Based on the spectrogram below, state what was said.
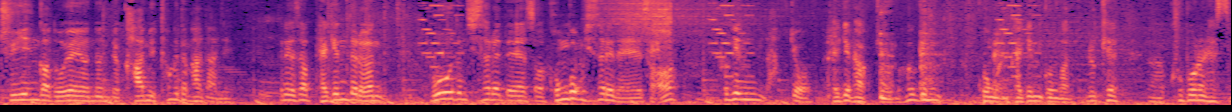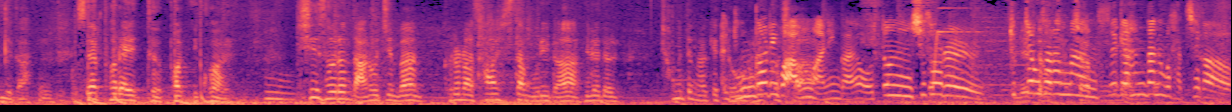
주인과 노예였는데 감히 평등하다니. 그래서 백인들은 모든 시설에 대해서 공공시설에 대해서 흑인 학교, 백인 학교, 흑인 공원, 백인 공원 이렇게 어, 구분을 했습니다. separate but equal. 시설은 나누지만 그러나 사실상 우리가 얘네들 평등하게 눈할 가리고. 아웅 아닌가요? 어떤 시설을 특정 사람만 쓰게 한다는 것 자체가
